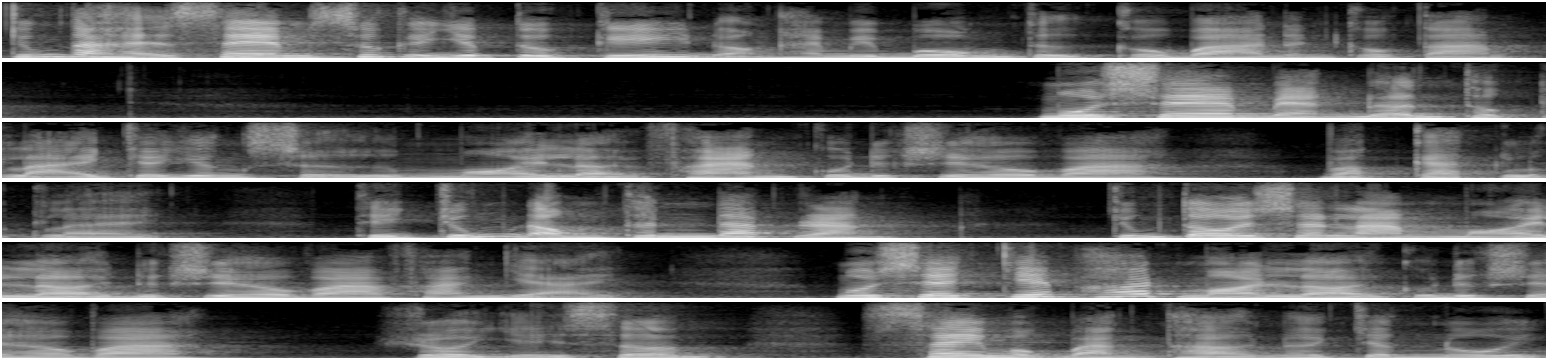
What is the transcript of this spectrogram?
Chúng ta hãy xem suốt Ai Cập ký đoạn 24 từ câu 3 đến câu 8. Môi-se bèn đến thuật lại cho dân sự mọi lời phán của Đức Giê-hô-va và các luật lệ. Thì chúng đồng thinh đáp rằng, Chúng tôi sẽ làm mọi lời Đức Giê-hô-va phán dạy. Môi-se chép hết mọi lời của Đức Giê-hô-va, rồi dậy sớm, xây một bàn thờ nơi chân núi,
